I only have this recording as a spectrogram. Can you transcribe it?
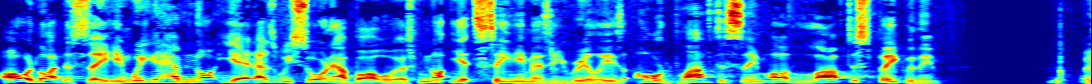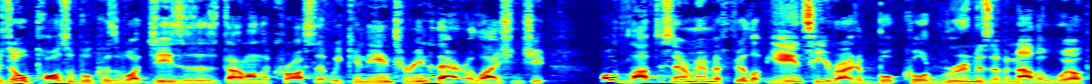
I would like to see Him. We have not yet, as we saw in our Bible verse, we've not yet seen Him as He really is. I would love to see Him. I would love to speak with Him. It's all possible because of what Jesus has done on the cross that we can enter into that relationship. I would love to say. I remember Philip Yancey, wrote a book called Rumours of Another World,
